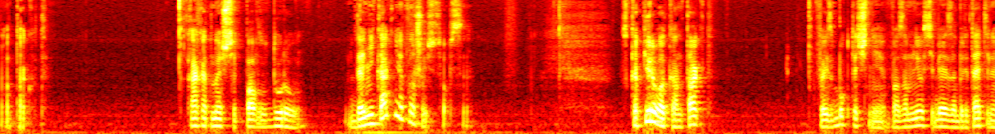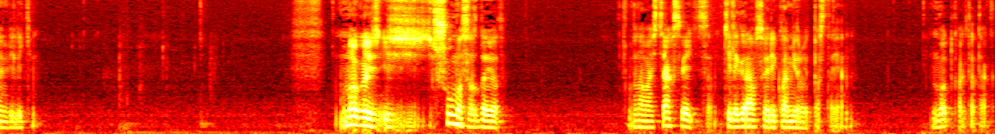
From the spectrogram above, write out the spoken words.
Вот так вот. Как относишься к Павлу Дурову? Да никак не отношусь, собственно. Скопировал контакт. Facebook, точнее, возомнил себя изобретателем великим. много из, из шума создает. В новостях светится. Телеграм свой рекламирует постоянно. Вот как-то так.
